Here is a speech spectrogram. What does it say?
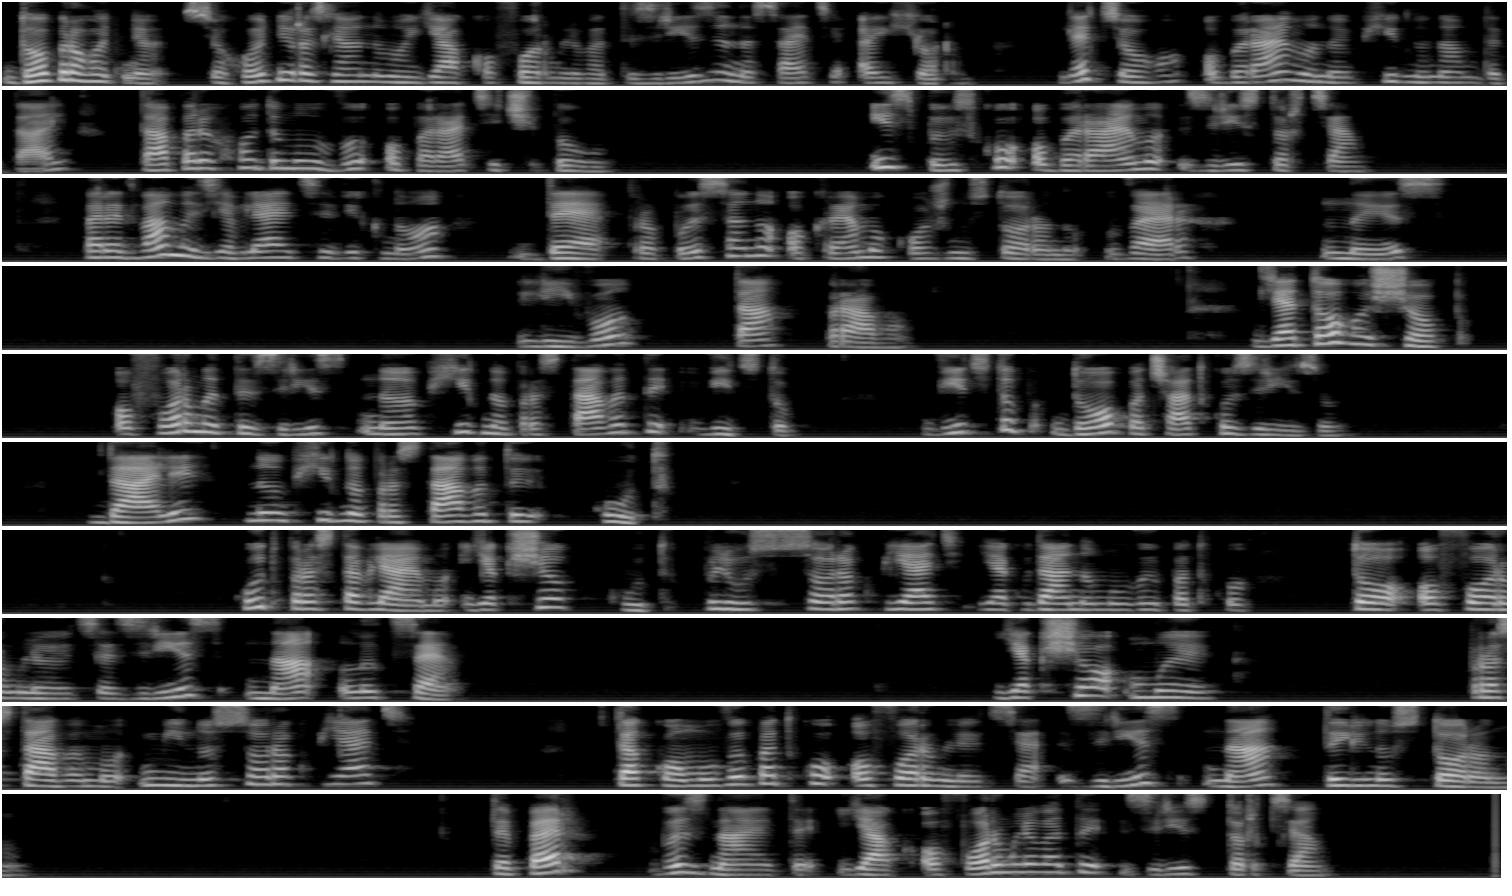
Доброго дня! Сьогодні розглянемо, як оформлювати зрізи на сайті iHerm. Для цього обираємо необхідну нам деталь та переходимо в операції ЧПУ. Із списку обираємо зріз торця. Перед вами з'являється вікно, де прописано окремо кожну сторону: верх, низ, ліво та право. Для того, щоб оформити зріз, необхідно проставити відступ. Відступ до початку зрізу. Далі необхідно проставити кут. Кут проставляємо, якщо кут плюс 45, як в даному випадку, то оформлюється зріз на лице. Якщо ми проставимо мінус 45, в такому випадку оформлюється зріз на тильну сторону. Тепер ви знаєте, як оформлювати зріз торця.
